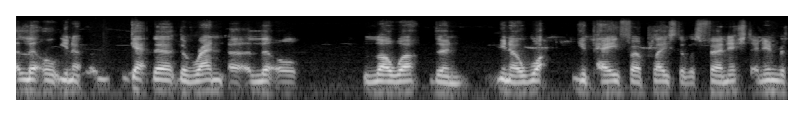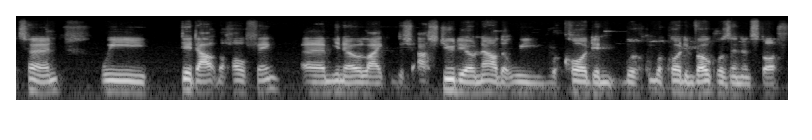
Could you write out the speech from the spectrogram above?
a little, you know, get the the rent a little lower than you know what you pay for a place that was furnished, and in return, we did out the whole thing. Um, you know, like this, our studio now that we record in, we're recording vocals in and stuff.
